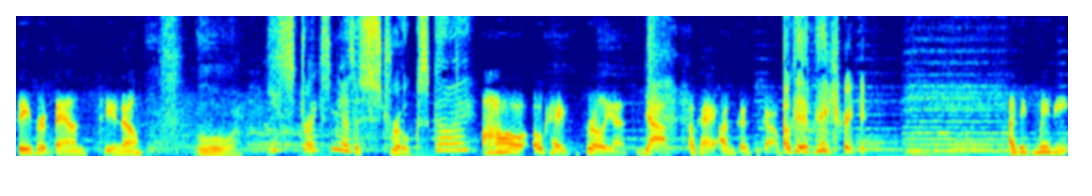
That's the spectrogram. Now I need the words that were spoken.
favorite band? Do you know? Ooh, he strikes me as a Strokes guy. Oh, okay, brilliant. Yeah, okay, I'm good to go. Okay, okay, great. I think maybe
